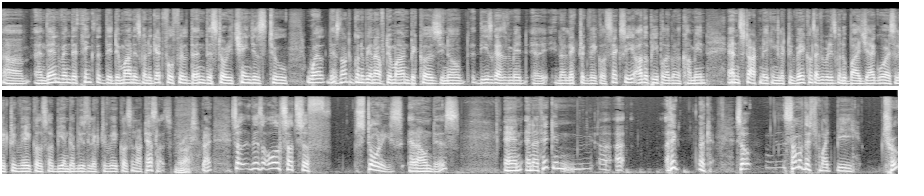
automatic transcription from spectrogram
um, and then when they think that the demand is going to get fulfilled, then the story changes to well, there's not going to be enough demand because you know these guys have made uh, you know electric vehicles sexy. Other people are going to come in and start making electric vehicles. Everybody's going to buy Jaguars electric vehicles or BMWs electric vehicles and not Teslas Right. right? So there's all sorts of stories around this, and and I think in uh, uh, I think okay, so some of this might be true,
